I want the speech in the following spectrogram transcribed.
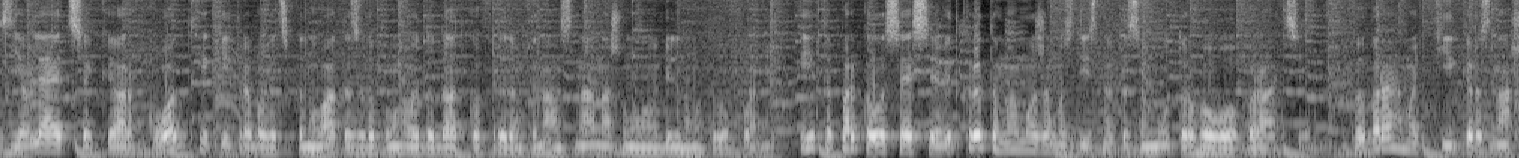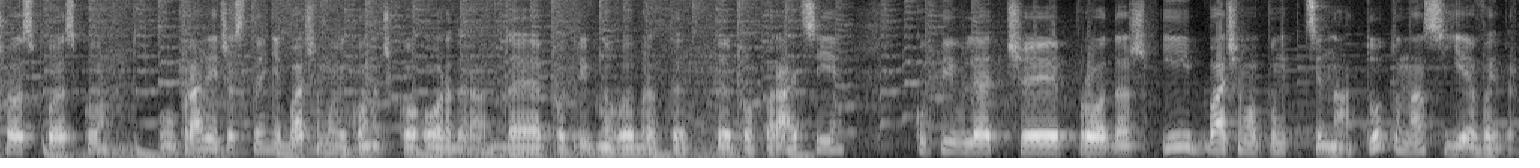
З'являється QR-код, який треба відсканувати за допомогою додатку Freedom Finance на нашому мобільному телефоні. І тепер, коли сесія відкрита, ми можемо здійснити саму торгову операцію. Вибираємо тікер з нашого списку. У правій частині бачимо віконечко ордера, де потрібно вибрати тип операції, купівля чи продаж, і бачимо пункт ціна. Тут у нас є вибір.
